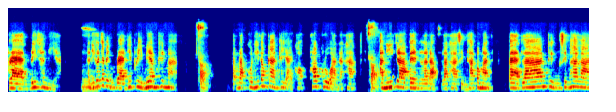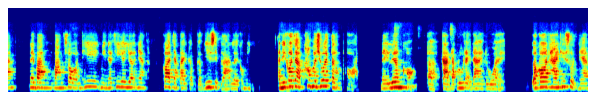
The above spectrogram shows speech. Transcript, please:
แกรนด์บริเทเนียมอันนี้ก็จะเป็นแบรนด์ที่พรีเมียมขึ้นมาครับสำหรับคนที่ต้องการขยายครอบครอบครัวนะคะครับอันนี้จะเป็นระดับราคาสินค้าประมาณ 8 ล้านถึง 15 ล้าน ในบางบางโซนที่มีหน้าที่เยอะๆเนี่ย ก็อาจจะไปเกือบเกือบ20ล้านเลยก็มี อันนี้ก็จะเข้ามาช่วยเติมพอร์ตในเรื่องของเออการรับรู้รายได้ด้วย แล้วก็ท้ายที่สุดเนี่ย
